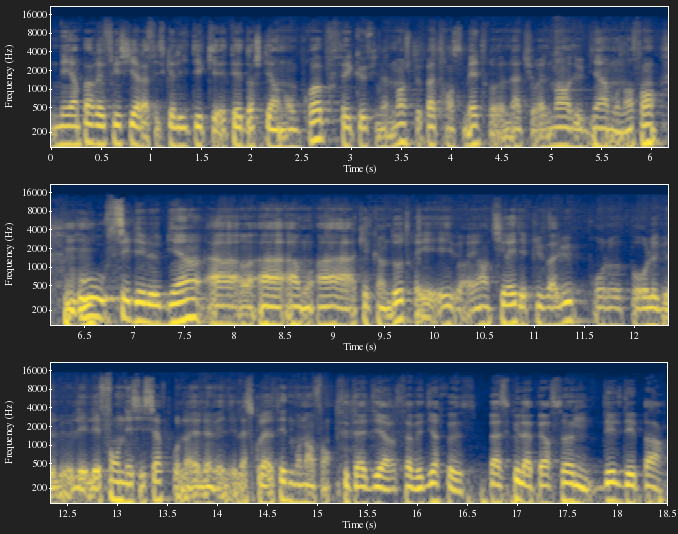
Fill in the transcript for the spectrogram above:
n'ayant pas réfléchi à la fiscalité qui était d'acheter un nom propre, fait que finalement, je peux pas transmettre naturellement naturellement le bien à mon enfant mhm. ou céder le bien à, à, à, quelqu'un d'autre et, et, en tirer des plus-values pour, le, pour le, les, fonds nécessaires pour la, la, scolarité de mon enfant. C'est-à-dire, ça veut dire que parce que la personne, dès le départ,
